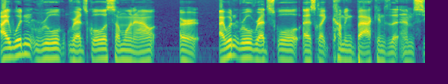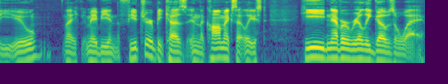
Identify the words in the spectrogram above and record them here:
I wouldn't rule Red Skull as someone out, or I wouldn't rule Red Skull as like coming back into the MCU, like maybe in the future, because in the comics at least, he never really goes away.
